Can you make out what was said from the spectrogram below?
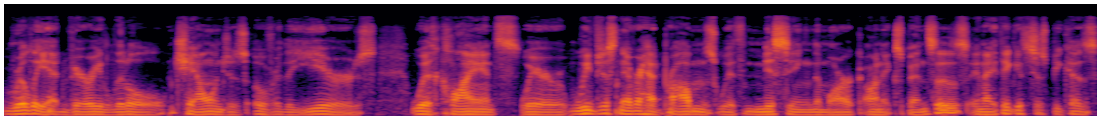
really had very little challenges over the years with clients where we've just never had problems with missing the mark on expenses. And I think it's just because,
